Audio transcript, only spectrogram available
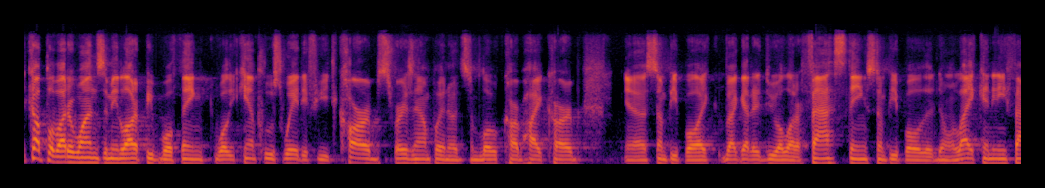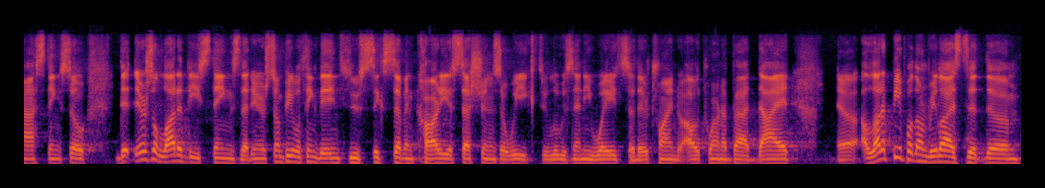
A couple of other ones. I mean, a lot of people think, well, you can't lose weight if you eat carbs, for example. You know, it's some low carb, high carb you know some people like i got to do a lot of fasting some people that don't like any fasting. So th- there's a lot of these things that you know some people think they need to do six seven cardio sessions a week to lose any weight so they're trying to outrun a bad diet. Uh, a lot of people don't realize that the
